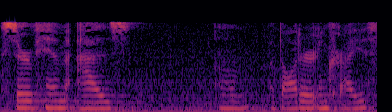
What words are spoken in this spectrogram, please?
serve Him as um, a daughter in Christ.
